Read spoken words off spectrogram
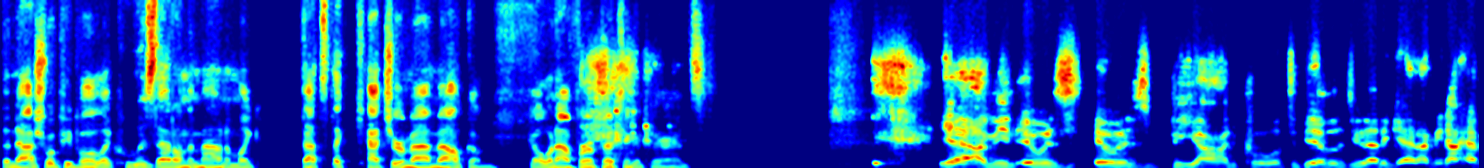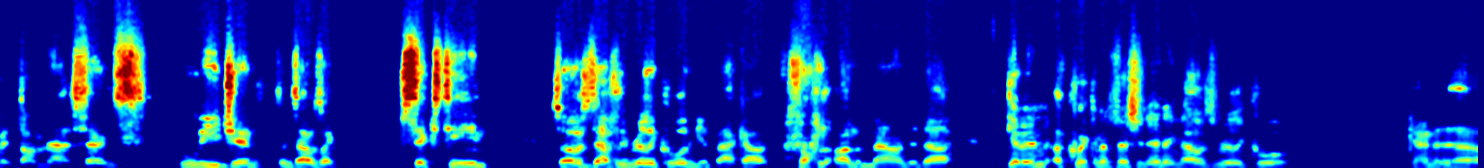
the Nashua people are like, "Who is that on the mound?" I'm like, "That's the catcher, Matt Malcolm, going out for a pitching appearance." Yeah, I mean, it was it was beyond cool to be able to do that again. I mean, I haven't done that since Legion, since I was like 16. So it was definitely really cool to get back out on, on the mound and uh, get in a quick and efficient inning. That was really cool. Kind of, uh,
